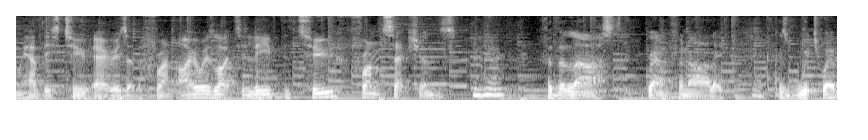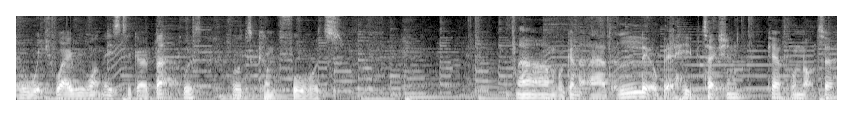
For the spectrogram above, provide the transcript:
And we have these two areas at the front. I always like to leave the two front sections for the last grand finale, because whichever which way we want these to go backwards or to come forwards. Um, we're going to add a little bit of heat protection. Careful not to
